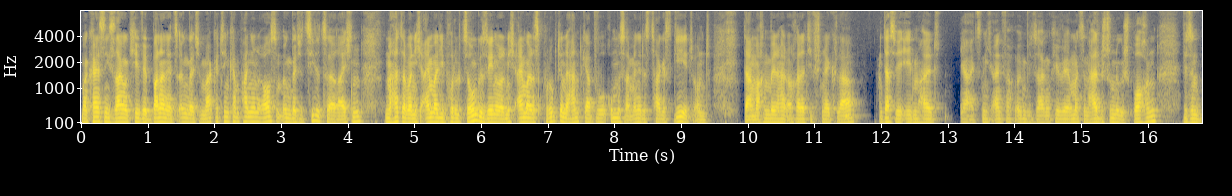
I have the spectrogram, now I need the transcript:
Man kann jetzt nicht sagen, okay, wir ballern jetzt irgendwelche Marketingkampagnen raus, um irgendwelche Ziele zu erreichen. Man hat aber nicht einmal die Produktion gesehen oder nicht einmal das Produkt in der Hand gehabt, worum es am Ende des Tages geht. Und da machen wir dann halt auch relativ schnell klar, dass wir eben halt ja jetzt nicht einfach irgendwie sagen, okay, wir haben jetzt eine halbe Stunde gesprochen, wir sind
